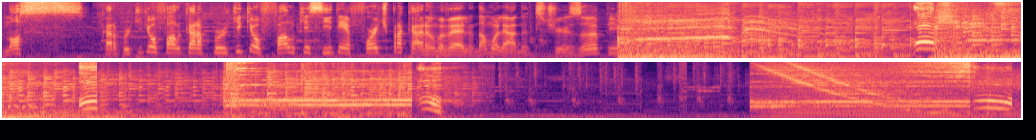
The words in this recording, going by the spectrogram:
Nossa. Cara, por que que eu falo, cara, por que que eu falo que esse item é forte pra caramba, velho? Dá uma olhada. Tears Up. Oh! Oh!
